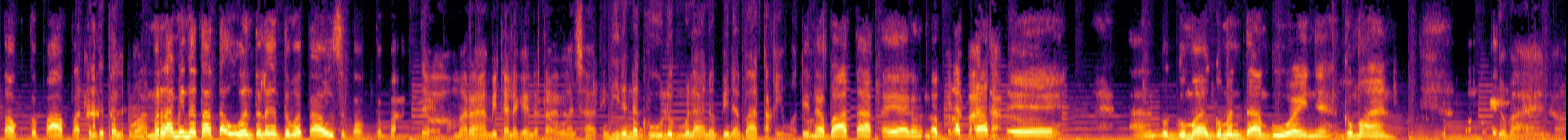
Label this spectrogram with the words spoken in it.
Talk to Papa. Talaga. Marami natatauhan talaga tumatawag sa Talk to Papa. No, marami talaga natauhan sa atin. Hindi na naghulog mula nung pinabatak yung motor. Pinabatak. Kaya nung nabatak, eh, ano, guma, gumanda ang buhay niya. Gumaan. Okay. Gumaan, oh.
